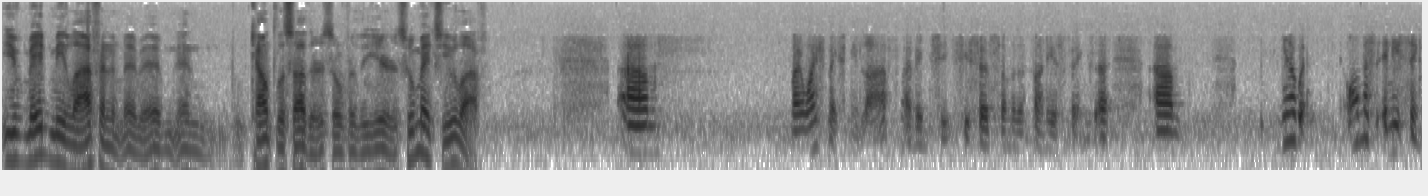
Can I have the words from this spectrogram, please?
You've made me laugh, and, and, and countless others over the years. Who makes you laugh? Um, my wife makes me laugh. I mean, she she says some of the funniest things. Uh, um, you know, almost anything.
